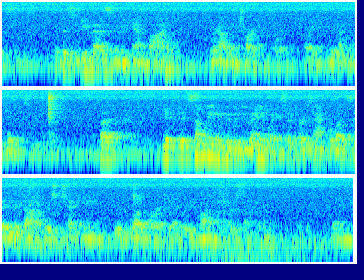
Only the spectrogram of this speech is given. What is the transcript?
those things. If it's a new medicine you can't buy, we're not going to charge you for it, right? We have to give it to you. But if it's something we would do anyway, so for example, let's say your doctor is checking your blood work every month or something, then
